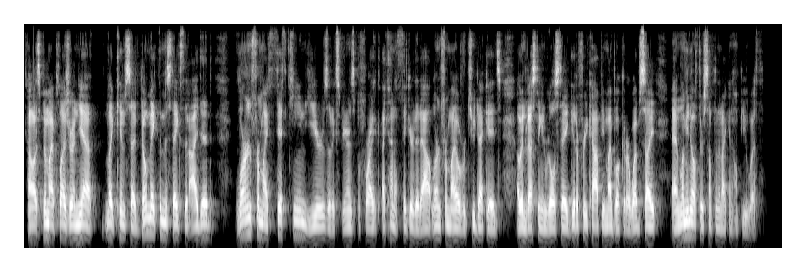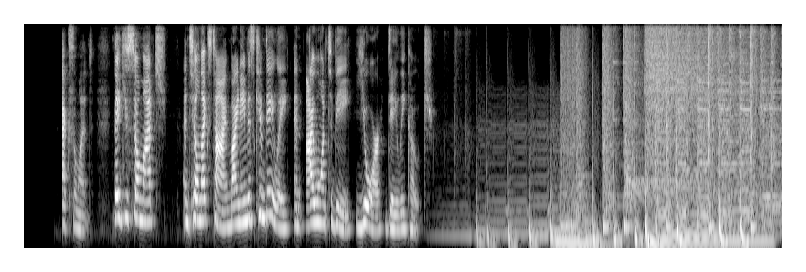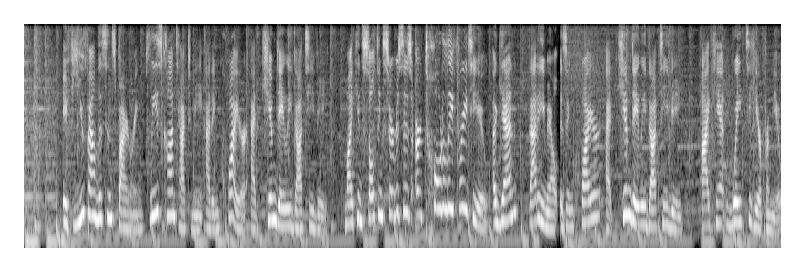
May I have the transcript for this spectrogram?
Oh, it's been my pleasure. And yeah, like Kim said, don't make the mistakes that I did. Learn from my 15 years of experience before I, I kind of figured it out. Learn from my over two decades of investing in real estate. Get a free copy of my book at our website and let me know if there's something that I can help you with. Excellent. Thank you so much. Until next time, my name is Kim Daly, and I want to be your daily coach. If you found this inspiring, please contact me at inquire at kimdaly.tv. My consulting services are totally free to you. Again, that email is inquire at kimdaly.tv. I can't wait to hear from you.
